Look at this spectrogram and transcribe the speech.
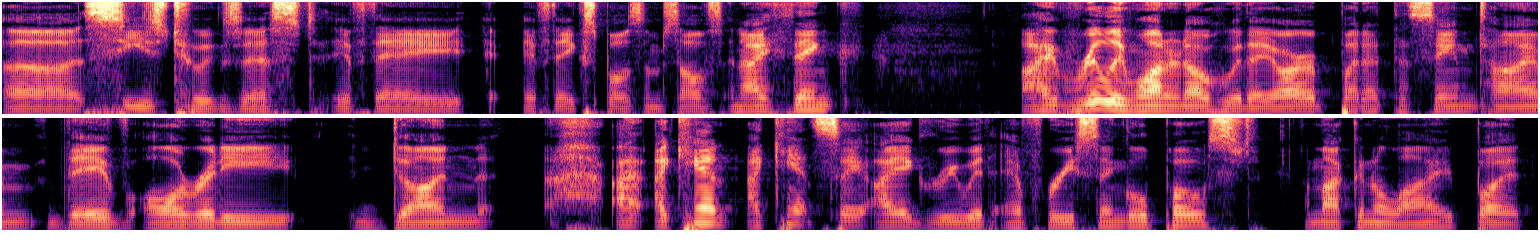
uh, cease to exist if they if they expose themselves. And I think I really want to know who they are, but at the same time, they've already done. I, I can't I can't say I agree with every single post. I'm not gonna lie, but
